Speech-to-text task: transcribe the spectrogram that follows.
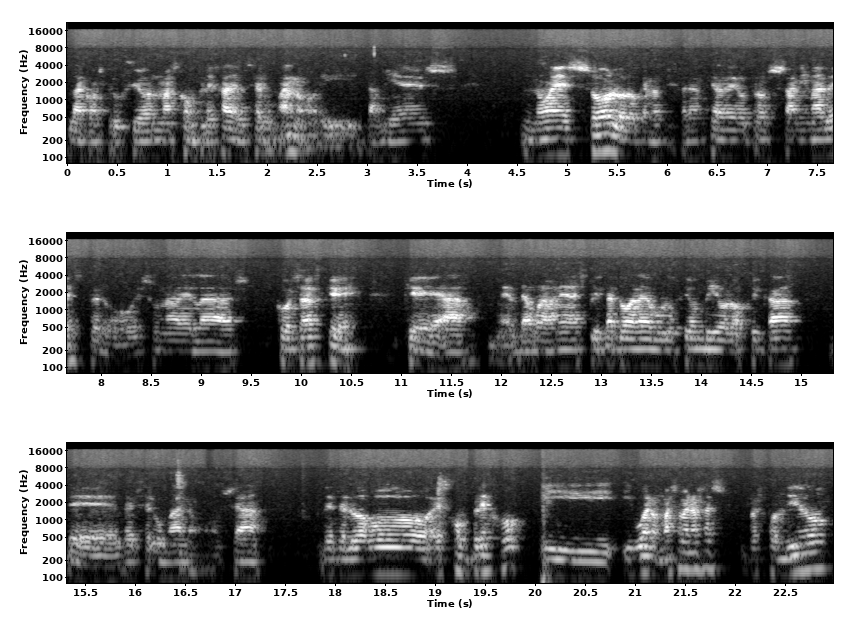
la construcción más compleja del ser humano y también es, no es solo lo que nos diferencia de otros animales, pero es una de las cosas que, que ah, de alguna manera explica toda la evolución biológica del ser humano. O sea, desde luego es complejo y, bueno, más o menos has respondido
